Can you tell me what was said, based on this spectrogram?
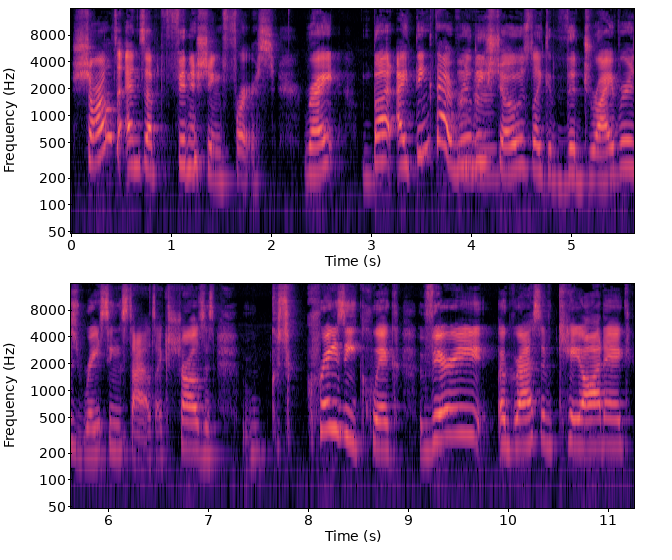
charles ends up finishing first right? But i think that really mm-hmm. shows like the driver's racing styles. Like charles is crazy quick very aggressive chaotic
